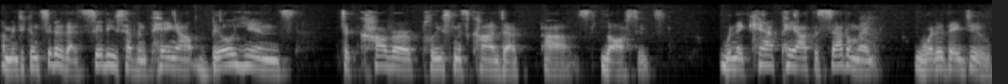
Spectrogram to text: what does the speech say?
I mean, to consider that cities have been paying out billions to cover police misconduct uh, lawsuits. When they can't pay out the settlement, what do they do?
